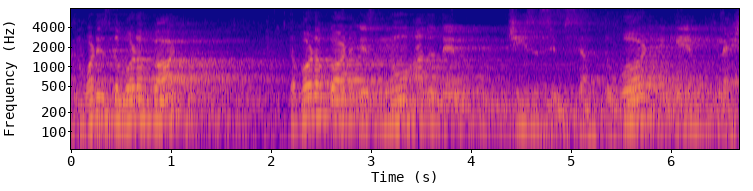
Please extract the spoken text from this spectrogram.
And what is the Word of God? The Word of God is no other than Jesus Himself. The Word became flesh.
